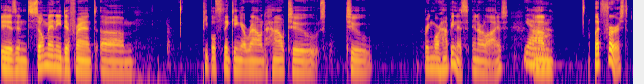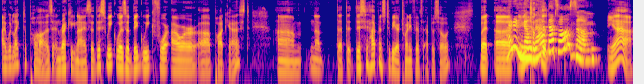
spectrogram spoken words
is in so many different um, people's thinking around how to to bring more happiness in our lives. Yeah. Um, but first, I would like to pause and recognize that this week was a big week for our uh, podcast. Um, not that, that this happens to be our 25th episode, but uh, I didn't know that. The, That's awesome. Yeah,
